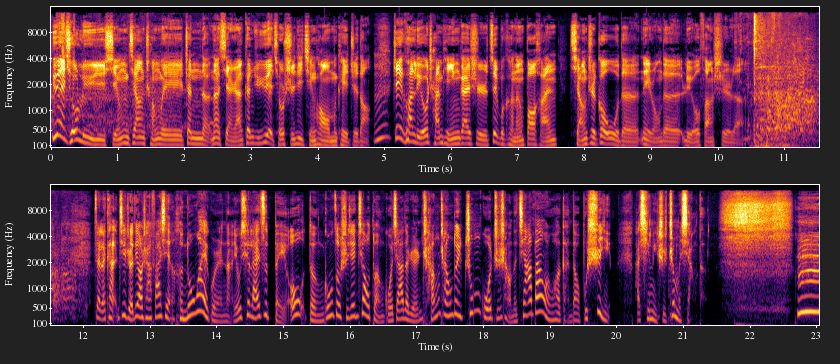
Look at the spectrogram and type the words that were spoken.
月球旅行将成为真的。那显然，根据月球实际情况，我们可以知道，嗯，这款旅游产品应该是最不可能包含强制购物的内容的旅游方式了。再来看，记者调查发现，很多外国人呢，尤其来自北欧等工作时间较短国家的人，常常对中国职场的加班文化感到不适应。他心里是这么想的：嗯。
